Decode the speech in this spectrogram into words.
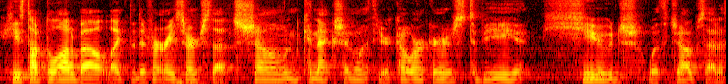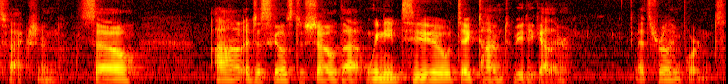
he's talked a lot about like the different research that's shown connection with your coworkers to be huge with job satisfaction. So uh, it just goes to show that we need to take time to be together. It's really important.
